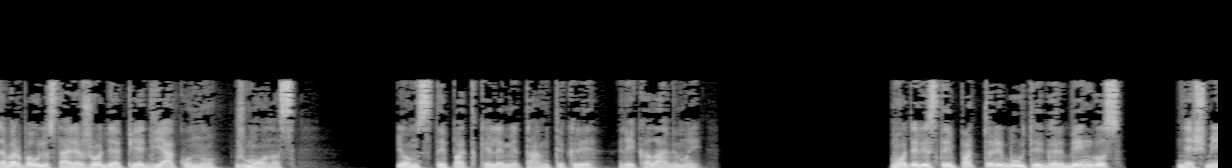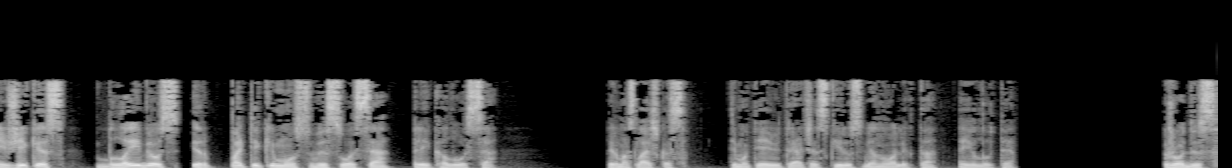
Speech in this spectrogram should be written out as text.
Dabar Paulius tarė žodį apie diakonų žmonas. Joms taip pat keliami tam tikri reikalavimai. Moteris taip pat turi būti garbingos, nešmeižikės, blaivios ir patikimos visuose reikaluose. Pirmas laiškas Timotiejui trečias skyrius vienuolikta eilutė. Žodis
